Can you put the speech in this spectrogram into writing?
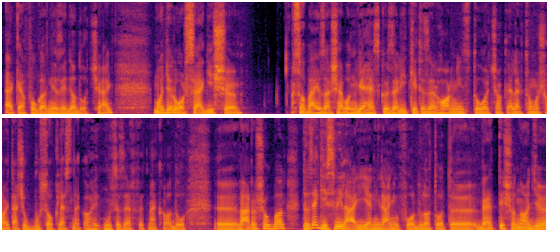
el kell fogadni, ez egy adottság. Magyarország is szabályozásában ugye ehhez közelít 2030-tól csak elektromos hajtású buszok lesznek a 20 ezer főt meghaladó ö, városokban, de az egész világ ilyen irányú fordulatot ö, vett, és a nagy ö,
